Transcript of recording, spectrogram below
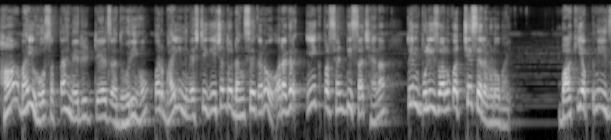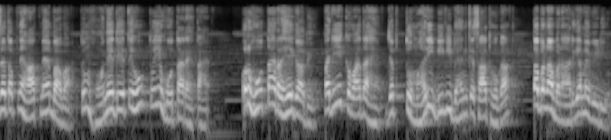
हाँ भाई, हो सकता है मेरी डिटेल्स अधूरी हों, पर भाई इन्वेस्टिगेशन तो ढंग से करो और अगर एक परसेंट भी सच है ना तो इन पुलिस वालों को अच्छे से रगड़ो भाई। बाकी अपनी इज़्ज़त अपने हाथ में है बाबा, तुम होने देते हो तो ये होता रहता है। और होता रहेगा भी, पर एक वादा है, जब तुम्हारी बीवी बहन के साथ होगा, तब ना बना रही मैं वीडियो।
